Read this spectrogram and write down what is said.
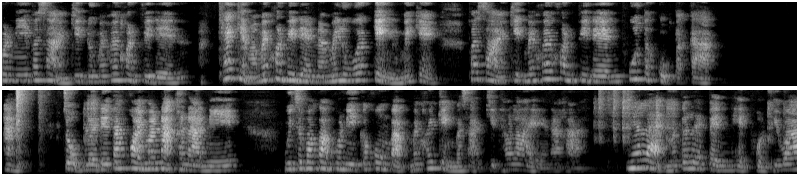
คนนี้ภาษาอังกฤษดูไม่ค่อยคอนฟ ident แค่เขียนมาไม่คอนฟ ident นะไม่รู้ว่าเก่งหรือไม่เก่ง ภาษาอังกฤษไม่ค่อยคอนฟ ident พูดตะกุกตะกักอะจบเลย Data Point มาหนักขนาดนี้ วิศวกรคนนี้ก็คงแบบไม่ค่อยเก่งภาษาอังกฤษเท่าไหร่นะคะเนี่ยแหละมันก็เลยเป็นเหตุผลที่ว่า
